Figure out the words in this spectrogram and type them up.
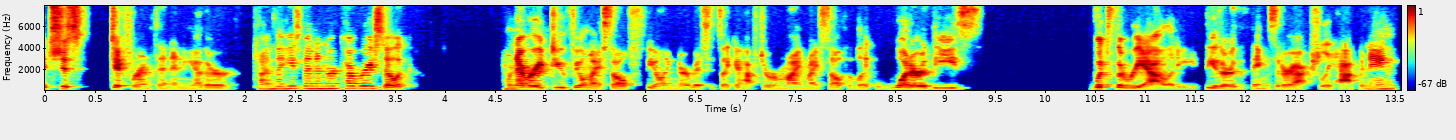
it's just different than any other time that he's been in recovery. So like whenever I do feel myself feeling nervous, it's like I have to remind myself of like what are these what's the reality? These are the things that are actually happening.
